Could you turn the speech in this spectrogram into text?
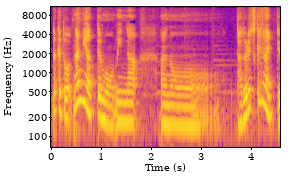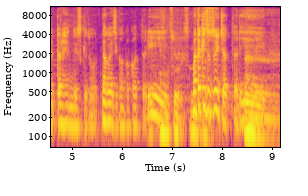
だけど何やってもみんなあのたどり着けないって言ったら変ですけど長い時間かかったり、うんね。また傷ついちゃったり、え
